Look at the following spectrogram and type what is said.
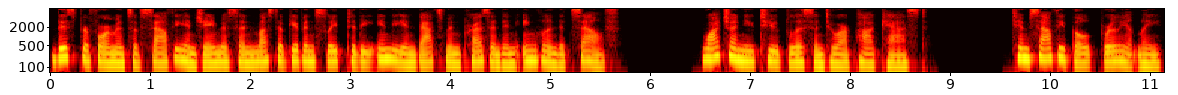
This performance of Southee and Jamieson must have given sleep to the Indian batsmen present in England itself. Watch on YouTube, listen to our podcast. Tim Southee bowled brilliantly,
